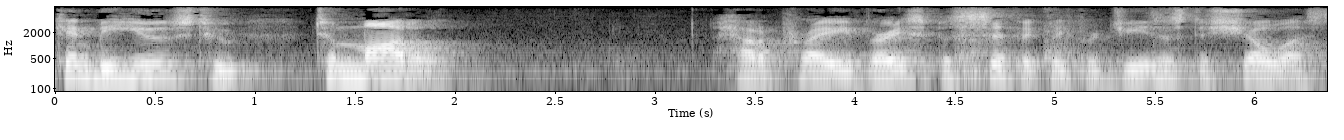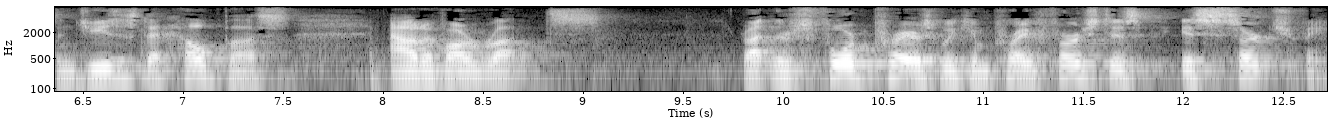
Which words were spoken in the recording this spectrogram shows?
can be used to, to model how to pray very specifically for Jesus to show us and Jesus to help us out of our ruts. Right? And there's four prayers we can pray. First is, is search me.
